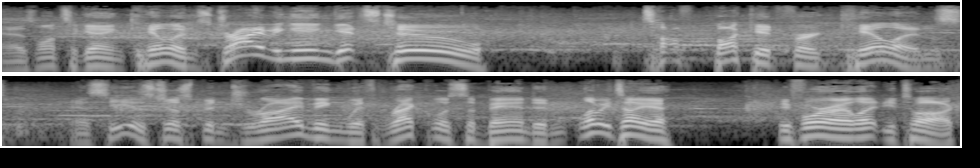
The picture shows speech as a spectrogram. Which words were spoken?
As once again, Killens driving in gets two. Tough bucket for Killens as he has just been driving with reckless abandon. Let me tell you, before I let you talk,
